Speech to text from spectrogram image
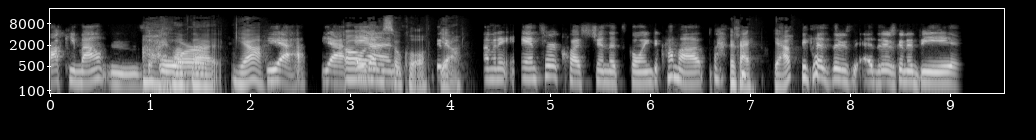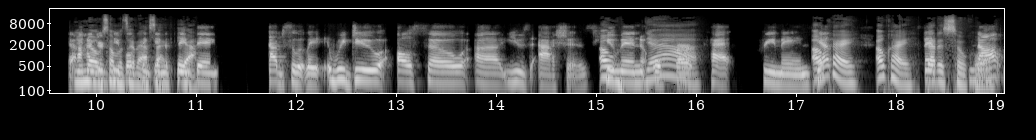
Rocky Mountains Oh, i or yeah yeah, yeah. oh that is so cool yeah I'm going to answer a question that's going to come up. Okay. Yeah. because there's there's going to be you know someone's going to ask that. yeah. Thing. Absolutely. We do also uh, use ashes, oh, human yeah. or pet cremains. Okay. Yep. Okay. That is so cool. Not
